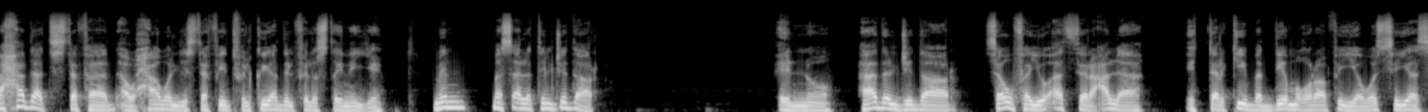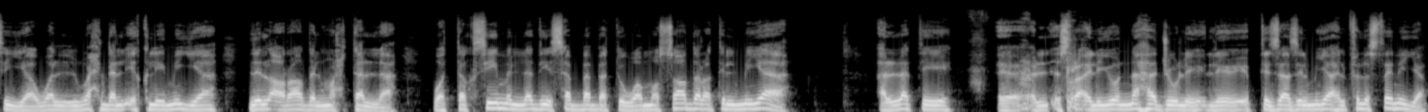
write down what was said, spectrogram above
ما حدا استفاد أو حاول يستفيد في القيادة الفلسطينية من مسألة الجدار. إنه هذا الجدار سوف يؤثر على التركيبة الديمغرافية والسياسية والوحدة الإقليمية للأراضي المحتلة والتقسيم الذي سببته ومصادرة المياه التي آه، الإسرائيليون نهجوا لابتزاز المياه الفلسطينية.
